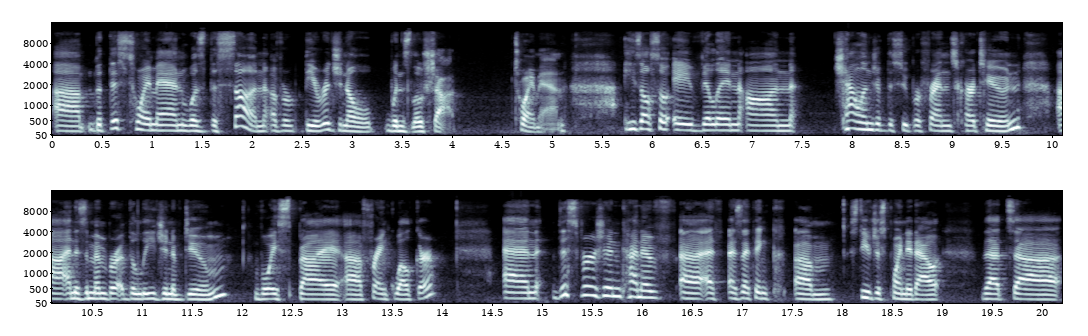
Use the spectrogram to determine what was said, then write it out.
Um, but this Toyman was the son of a, the original Winslow Schott Toyman. He's also a villain on Challenge of the Super Friends cartoon uh, and is a member of the Legion of Doom, voiced by uh, Frank Welker. And this version, kind of, uh, as I think um, Steve just pointed out, that uh,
